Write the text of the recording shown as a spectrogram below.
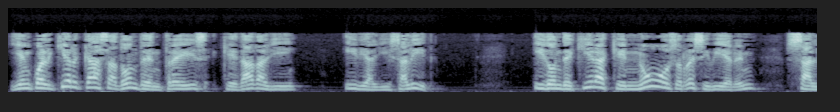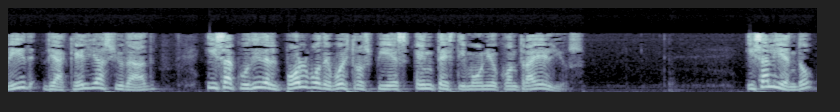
Y en cualquier casa donde entréis, quedad allí, y de allí salid. Y donde quiera que no os recibieren, salid de aquella ciudad, y sacudid el polvo de vuestros pies en testimonio contra ellos. Y saliendo,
